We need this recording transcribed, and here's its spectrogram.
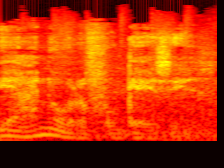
Yeah, I know what a fugazi is.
